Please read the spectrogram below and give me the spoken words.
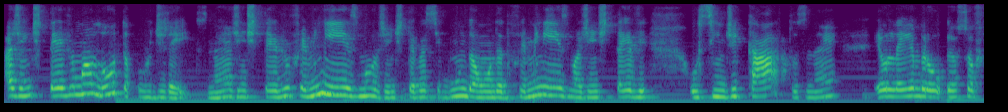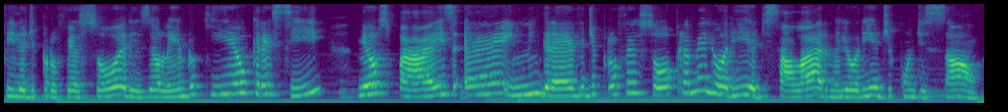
a gente teve uma luta por direitos. Né? A gente teve o feminismo, a gente teve a segunda onda do feminismo, a gente teve os sindicatos, né? Eu lembro, eu sou filha de professores, eu lembro que eu cresci, meus pais é, em greve de professor para melhoria de salário, melhoria de condição.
